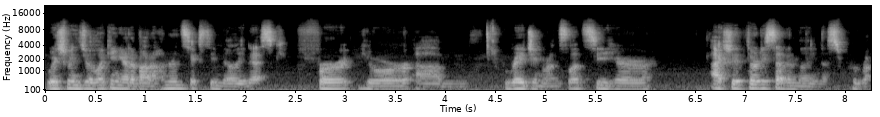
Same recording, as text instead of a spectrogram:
which means you're looking at about 160 million ISK for your um, raging runs. Let's see here. Actually, 37 million ISK per run.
